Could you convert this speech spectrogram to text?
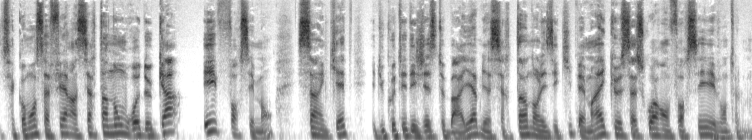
ça commence à faire un certain nombre de cas et forcément, ça inquiète. Et du côté des gestes barrières, bien certains dans les équipes aimeraient que ça soit renforcé éventuellement.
